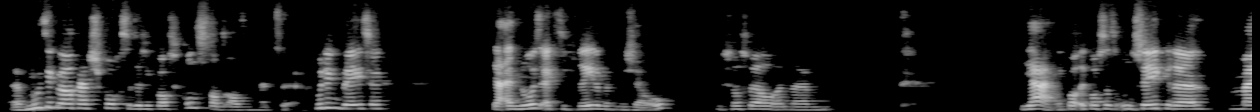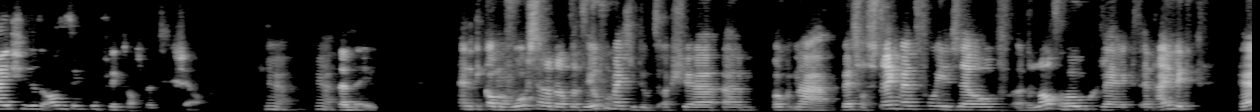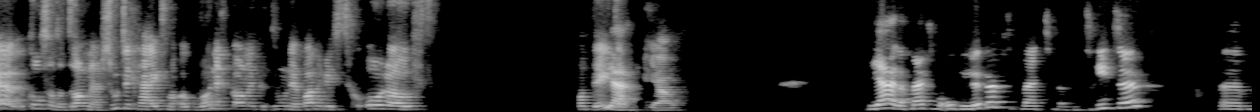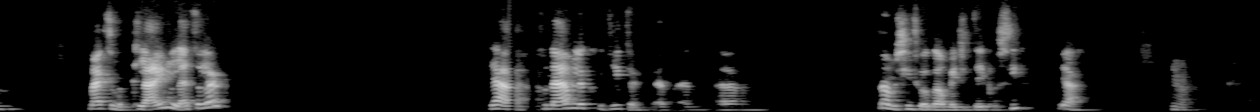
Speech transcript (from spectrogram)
uh, moet ik wel gaan sporten. Dus ik was constant altijd met voeding bezig. Ja, en nooit echt tevreden met mezelf. Dus dat was wel een... Um... ja, ik was, ik was dat onzekere meisje dat altijd in conflict was met zichzelf. Ja, ja. En ik kan me voorstellen dat dat heel veel met je doet. Als je um, ook nou, best wel streng bent voor jezelf, de lat hoog legt en eigenlijk hè, constant een drang naar zoetigheid, maar ook wanneer kan ik het doen en wanneer is het geoorloofd? Wat deed dat met jou? Ja, dat maakte me ongelukkig, dat maakte me verdrietig, um, maakte me klein, letterlijk. Ja, voornamelijk verdrietig. En, en um, nou, misschien ook wel een beetje depressief. Ja. ja.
